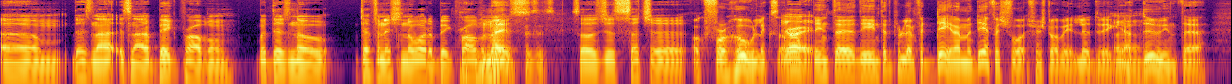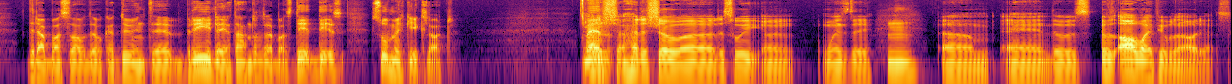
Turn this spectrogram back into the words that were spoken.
um, there's not it's not a big problem, but there's no definition of what a big problem Nej, is. precis. So it's just such a Och for who liksom. Right. Det, är inte, det är inte ett problem för dig, Nej, men det förstår, förstår vi Ludvig. Att du inte drabbas av det och att du inte bryr dig att andra drabbas. Det, det, så mycket är klart. I had Men, a sh- I had a show uh, this week on Wednesday, um, and there was it was all white people in the audience,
